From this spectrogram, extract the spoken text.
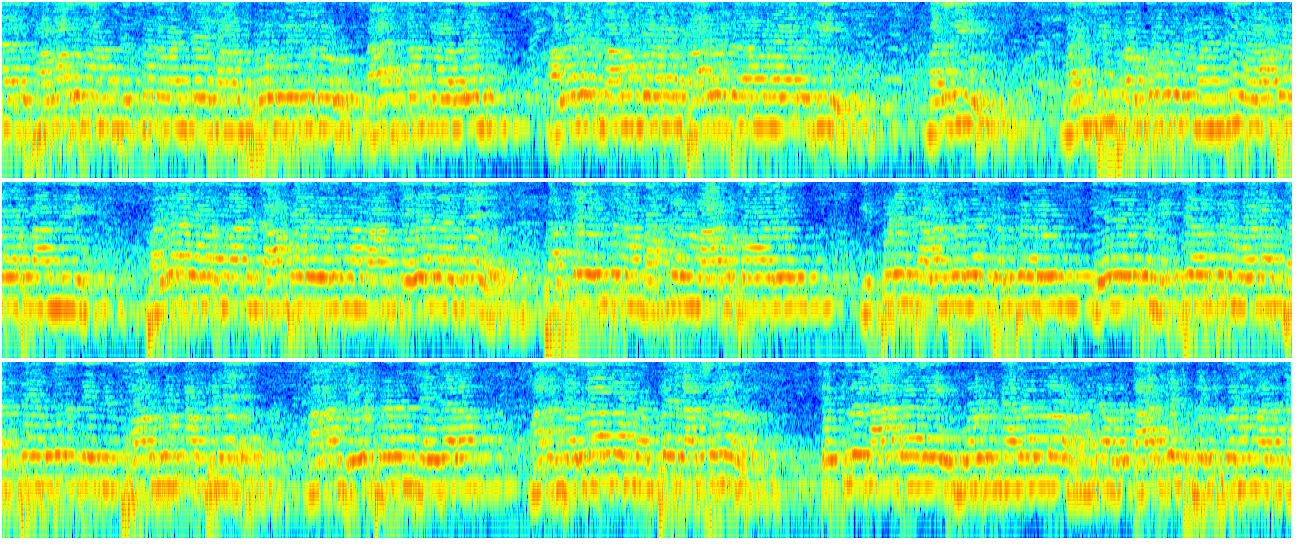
దాని ఫలాలు మనం తింటడం అంటే మన పూర్వీకులు నాటినందువల్లే అలాగే మనం కూడా భావితరాల వారికి మళ్ళీ మంచి ప్రకృతిని మంచి వాతావరణం పర్యావరణాన్ని కాపాడే విధంగా మనం చేయాలంటే పెద్ద ఎత్తున మొక్కలు నాటుకోవాలి ఇప్పుడే కలెక్టర్ గారు చెప్పారు ఏదైతే విద్యార్థులు కూడా పెద్ద ఎత్తున దీన్ని పాల్గొన్నప్పుడే మనం జయప్రదం చేయగలం. మన జిల్లాలో ముప్పై లక్షలు చెట్లు నాటాలి మూడు నెలల్లో అని ఒక టార్గెట్ పెట్టుకున్నాం కనుక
